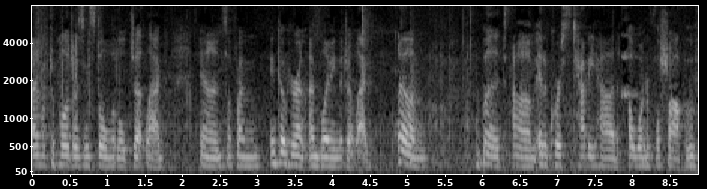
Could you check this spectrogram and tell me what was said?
I have to apologize, I'm still a little jet lagged. And so if I'm incoherent, I'm blaming the jet lag. Um, but um, and of course TABI had a wonderful shop of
